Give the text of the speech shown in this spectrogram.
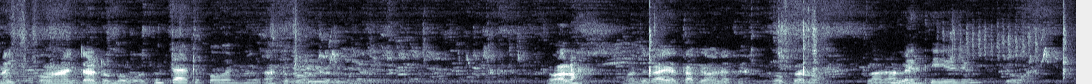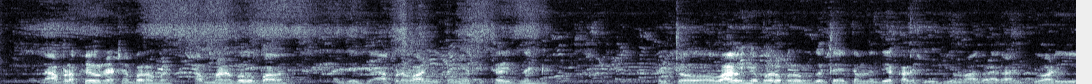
નહીં પણ ટાટો બહુ હતો. ટાટો પવન ટાટો કરી ગયો તો હાલો આજે ગાયા હતા કહેવાય ને કે છોકરાનો પ્લાન હાલે. જો. તો આપણા ફેવરેટ છે બરોબર? આ મને બહુ ભાવે. આજે જે આપણે વાડીએ તો અહીંયાથી થઈ જ નહીં. તો વાવી છે બરોબર? ઉગે એ તમને દેખાડીશ વિડીયોમાં આગળ આગળ. વાડી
